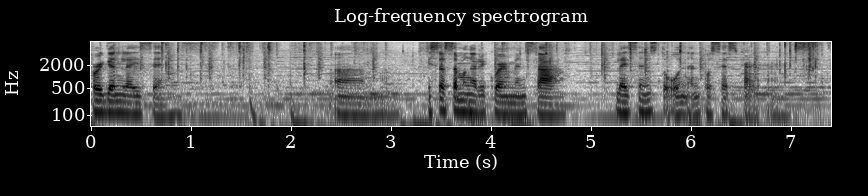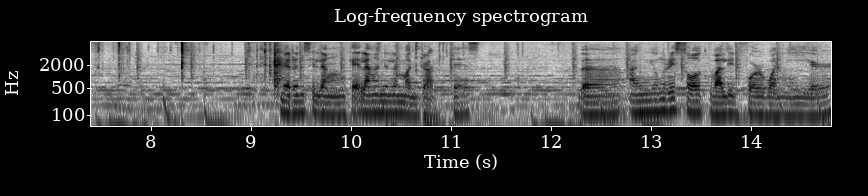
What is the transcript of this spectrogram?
for gun license, um, isa sa mga requirements sa license to own and possess firearms. Meron silang, kailangan nilang mag-drug test. The, ang yung result valid for one year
